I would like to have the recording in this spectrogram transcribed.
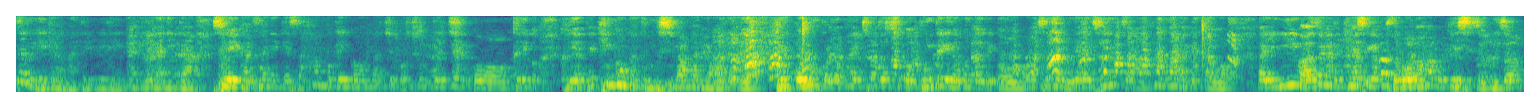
문자로 얘기하면 안 됩니다. 그러니까 소희 간사님께서 한복 입고 와가지고 춤도 추고 그리고 그 옆에 킹콩 같은 무심한 명 하는데 꼴록꼴록 하이 춤도 추고 궁뎅이도 흔들리고 진짜 우리가 진짜 환장하겠다고 아, 이 와중에도 계속 옆에서 뭐만 하고 계시죠 그죠?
